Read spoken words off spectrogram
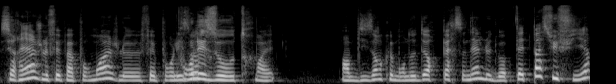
C'est rien, je le fais pas pour moi, je le fais pour les pour autres. les autres. Ouais. En me disant que mon odeur personnelle ne doit peut-être pas suffire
